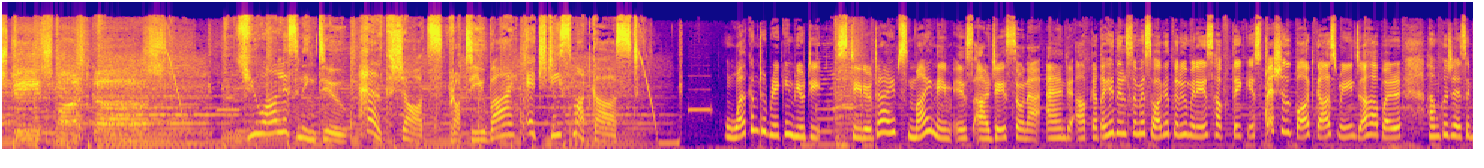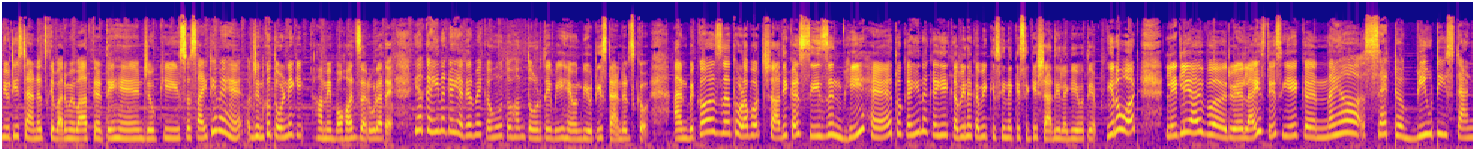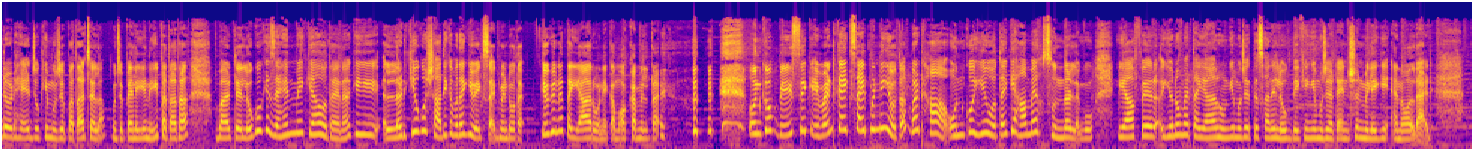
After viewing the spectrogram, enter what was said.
HD Smartcast. You are listening to Health Shots brought to you by HD Smartcast. Welcome to Breaking Beauty. Stereotypes my name is RJ Sona and आपका तहे दिल से मैं स्वागत करूँ मेरे इस हफ़्ते के स्पेशल पॉडकास्ट में, जहाँ पर हम कुछ ऐसे ब्यूटी स्टैंडर्ड्स के बारे में बात करते हैं जो कि सोसाइटी में है और जिनको तोड़ने की हमें बहुत ज़रूरत है। या कहीं ना कहीं अगर मैं कहूँ तो हम तोड़ते भी हैं उन ब्यूटी स्टैंडर्ड्स को। एंड बिकॉज़ थोड़ा बहुत शादी का सीज़न भी है तो कहीं ना कहीं कभी ना कभी किसी ना किसी की शादी लगी होती है। You know what lately I realise this ये एक नया सेट ब्यूटी स्टैंडर्ड है जो कि मुझे पता चला, मुझे पहले ये नहीं पता था बट लोगों के जहन में क्या होता है ना कि लड़कियों को शादी का पता है क्यों एक्साइटमेंट होता है, क्योंकि उन्हें तैयार होने का मौका मिलता है। उनको बेसिक इवेंट का एक्साइटमेंट नहीं होता बट हाँ उनको ये होता है कि हाँ मैं सुंदर लगूँ या फिर यू you नो know, मैं तैयार होंगी मुझे इतने सारे लोग देखेंगे मुझे अटेंशन मिलेगी and all that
